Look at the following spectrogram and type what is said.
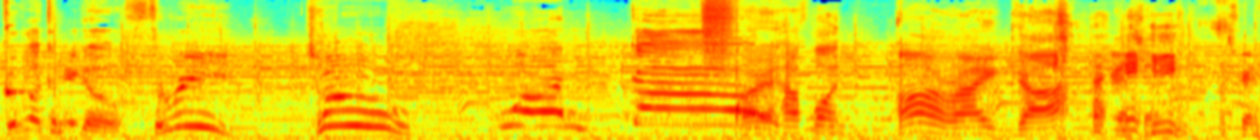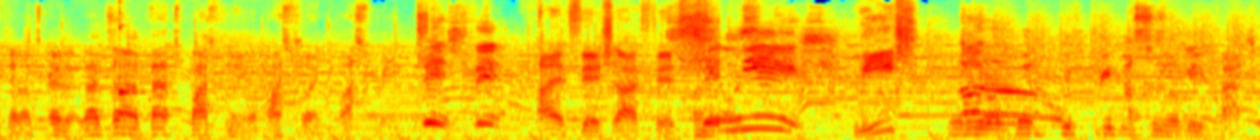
Good luck, amigo. Three, two, one, go! Alright, have fun. Alright, guys. That's great. That's great. That's uh, that's blasphemy. Blasphemy. Blasphemy. Fish, fish. I fish, I fish. Get leash. Leash? Oh, no, no, With- with three buses will be fast.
